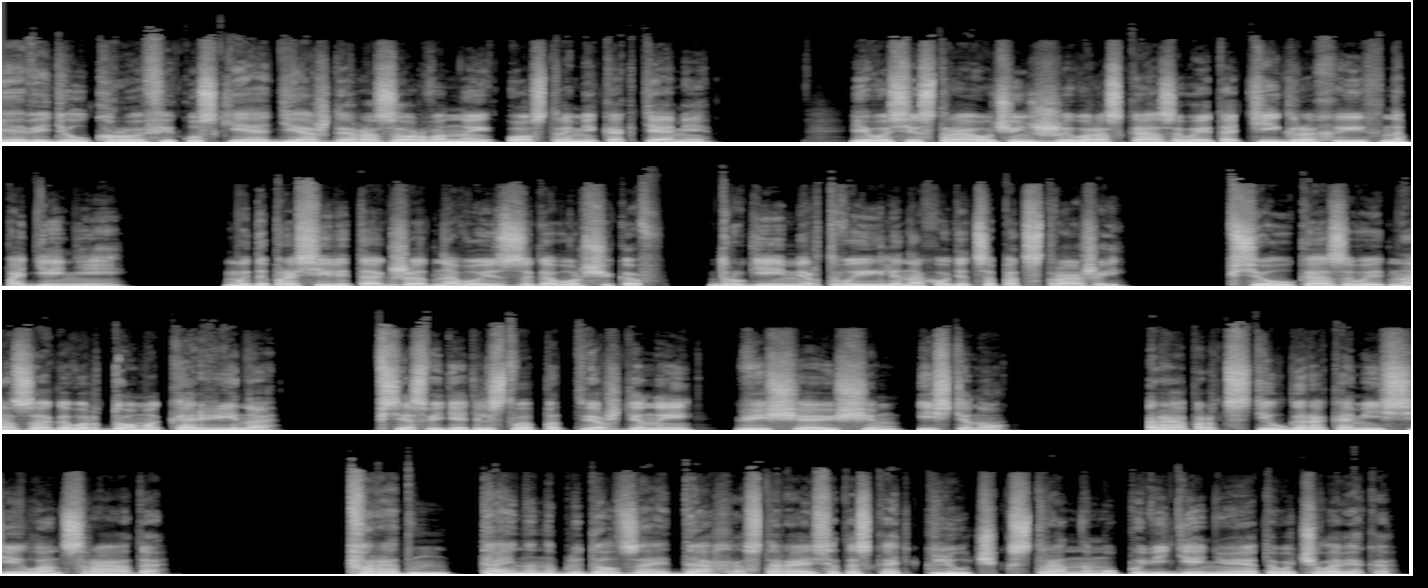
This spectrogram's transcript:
Я видел кровь и куски одежды, разорванной острыми когтями. Его сестра очень живо рассказывает о тиграх и их нападении. Мы допросили также одного из заговорщиков. Другие мертвы или находятся под стражей. Все указывает на заговор дома Карина. Все свидетельства подтверждены вещающим истину. Рапорт Стилгора комиссии Лансраада. Фарадн тайно наблюдал за Айдаха, стараясь отыскать ключ к странному поведению этого человека.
